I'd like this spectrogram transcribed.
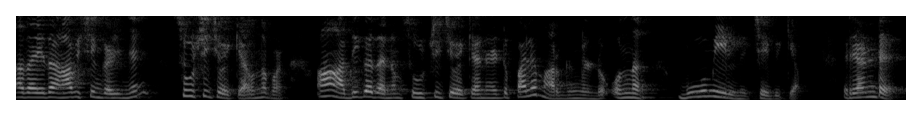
അതായത് ആവശ്യം കഴിഞ്ഞ് സൂക്ഷിച്ചു വയ്ക്കാവുന്ന പണം. ആ അധിക ധനം സൂക്ഷിച്ചു വയ്ക്കാനായിട്ട് പല മാർഗങ്ങളുണ്ട്. ഒന്ന് ഭൂമിയിൽ നിക്ഷേപിക്കാം. രണ്ട്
